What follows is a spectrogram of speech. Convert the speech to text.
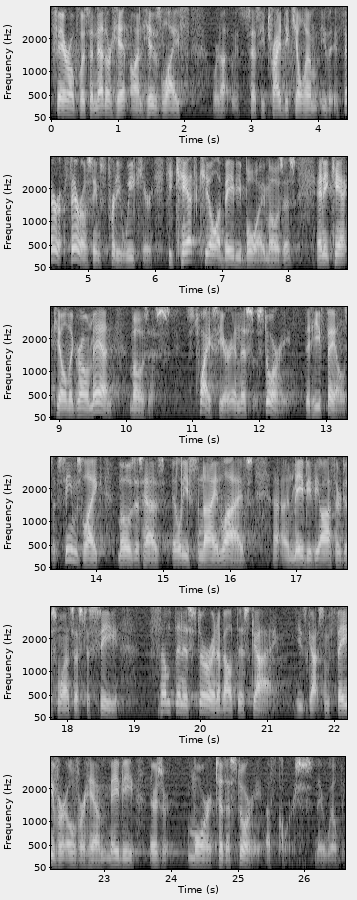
Pharaoh puts another hit on his life. We're not, it says he tried to kill him. Pharaoh, Pharaoh seems pretty weak here. He can't kill a baby boy, Moses, and he can't kill the grown man, Moses. It's twice here in this story that he fails. It seems like Moses has at least nine lives, uh, and maybe the author just wants us to see something is stirring about this guy. He's got some favor over him. Maybe there's more to the story, of course. There will be.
